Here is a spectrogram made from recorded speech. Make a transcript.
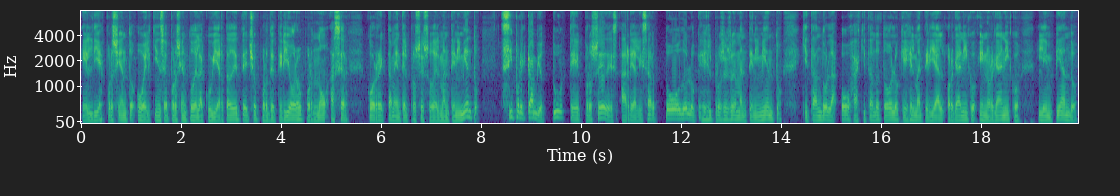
el 10% o el 15% de la cubierta de techo por deterioro, por no hacer correctamente el proceso del mantenimiento. Si por el cambio tú te procedes a realizar todo lo que es el proceso de mantenimiento, quitando la hoja, quitando todo lo que es el material orgánico, inorgánico, limpiando,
